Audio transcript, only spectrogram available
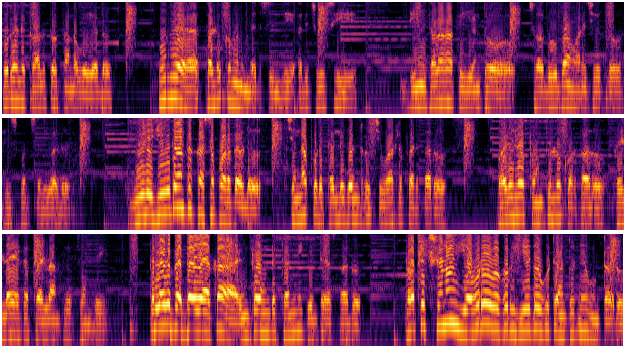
కుర్రని కాలుతో తండబోయాడు కుర్ర తడుకమని మెరిసింది. అది చూసి దీని తలరాత ఏంటో చదువుదామని చేతిలో తీసుకొని చదివాడు. వీడి జీవితాంతం కష్టపడతాడు. చిన్నప్పుడు తల్లిదండ్రులు చివాట్లు పెడతారు. బడిలో పంతులు కొడతారు పెళ్ళయ్యాక పెళ్ళాన్ని తీరుతుంది. పిల్లలు పెద్దయ్యాక ఇంట్లో ఉండి తన్ని గుంటేస్తారు. ప్రతి క్షణం ఎవరో ఒకరు ఏదో ఒకటి అంటూనే ఉంటారు.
